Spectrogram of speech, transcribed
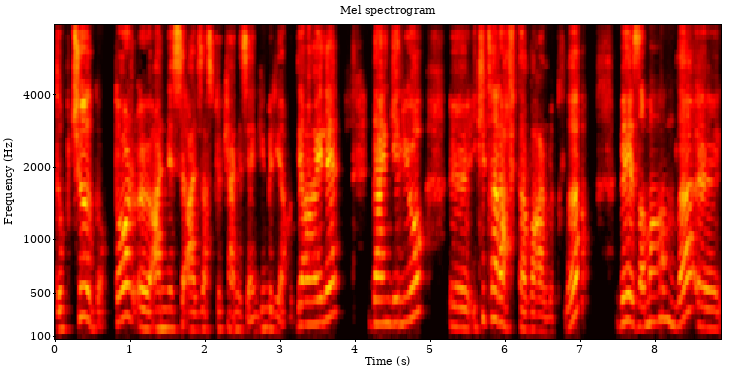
tıpçı, doktor, annesi Alzas kökenli zengin bir Yahudi aileden geliyor. E, iki tarafta varlıklı ve zamanla e,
